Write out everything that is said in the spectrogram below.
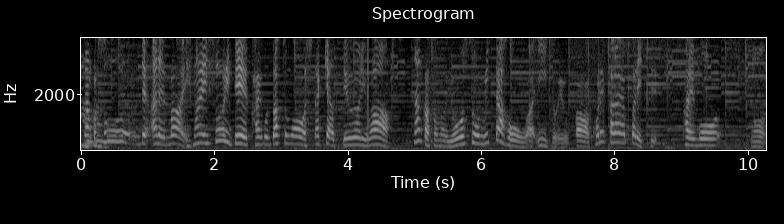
なんかうそうであれば今急いで介護脱毛をしなきゃっていうよりはなんかその様子を見た方がいいというかこれからやっぱりて介護の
